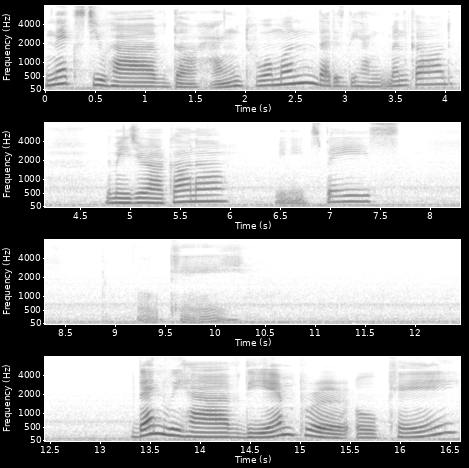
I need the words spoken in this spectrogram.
Next, you have the Hanged Woman, that is the Hangman card. The Major Arcana, we need space. Okay. Then we have the Emperor, okay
